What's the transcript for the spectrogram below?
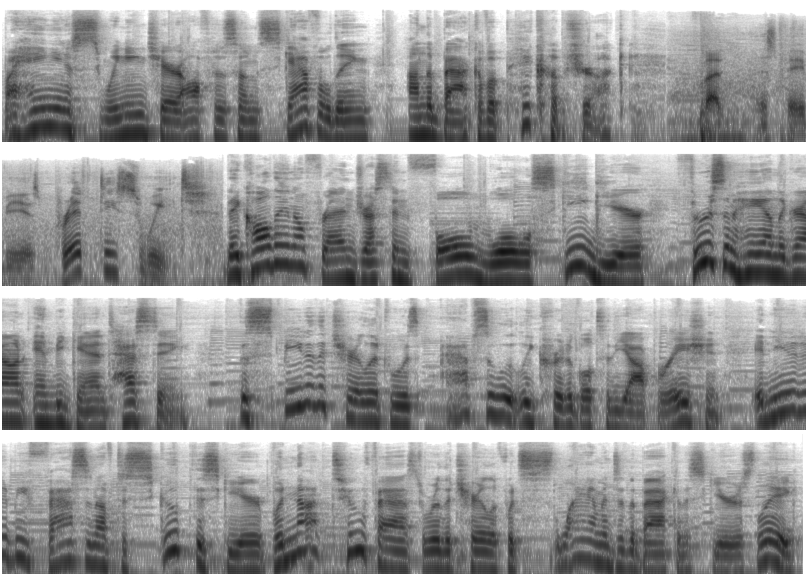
by hanging a swinging chair off of some scaffolding on the back of a pickup truck. But this baby is pretty sweet. They called in a friend dressed in full wool ski gear, threw some hay on the ground, and began testing. The speed of the chairlift was absolutely critical to the operation. It needed to be fast enough to scoop the skier, but not too fast where the chairlift would slam into the back of the skier's leg,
